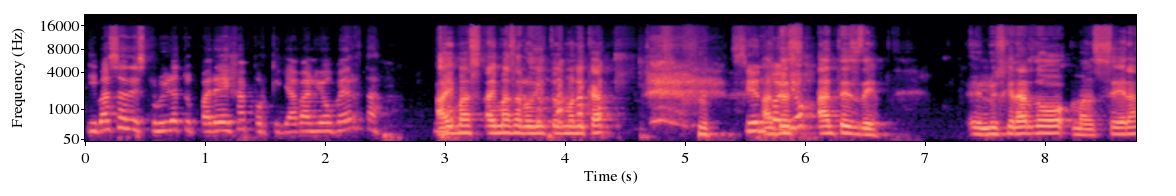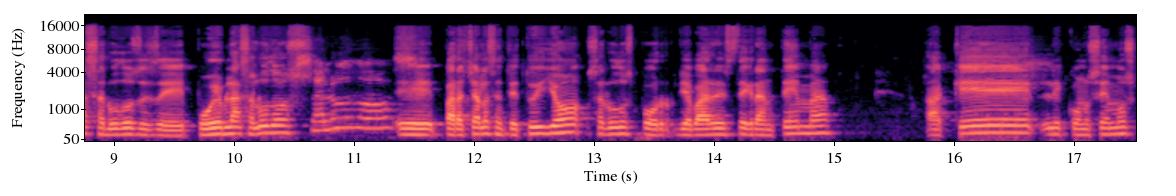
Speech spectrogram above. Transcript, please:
y vas a destruir a tu pareja porque ya valió Berta. ¿no? ¿Hay más, hay más saluditos, Mónica? Siento antes, yo. antes de eh, Luis Gerardo Mancera, saludos desde Puebla, saludos Saludos. eh, para charlas entre tú y yo, saludos por llevar este gran tema. ¿A qué le conocemos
